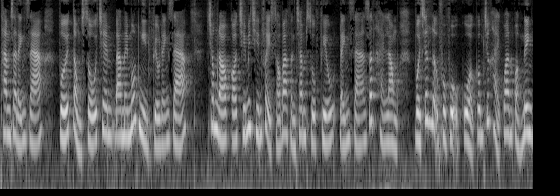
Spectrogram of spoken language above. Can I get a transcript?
tham gia đánh giá với tổng số trên 31.000 phiếu đánh giá. Trong đó có 99,63% số phiếu đánh giá rất hài lòng với chất lượng phục vụ của công chức hải quan Quảng Ninh,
